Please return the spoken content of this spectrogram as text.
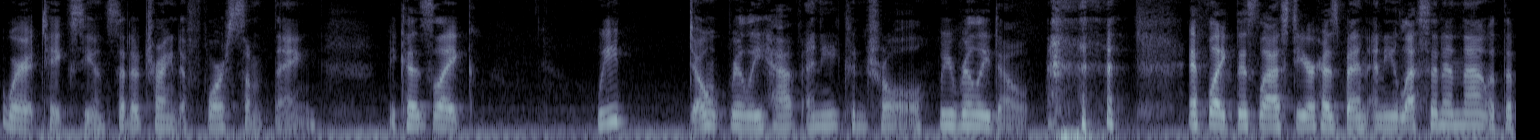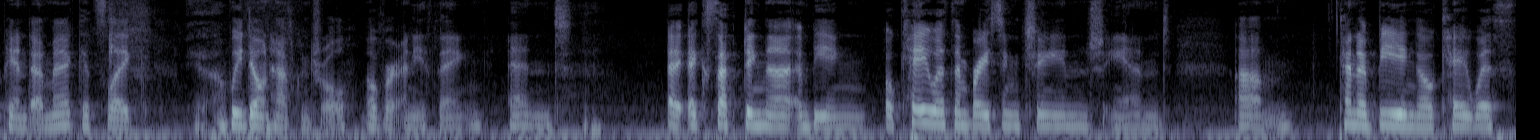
where it takes you instead of trying to force something. Because like we don't really have any control. We really don't. If like this last year has been any lesson in that with the pandemic it's like yeah. we don't have control over anything. And mm-hmm. accepting that and being okay with embracing change and um, kind of being okay with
